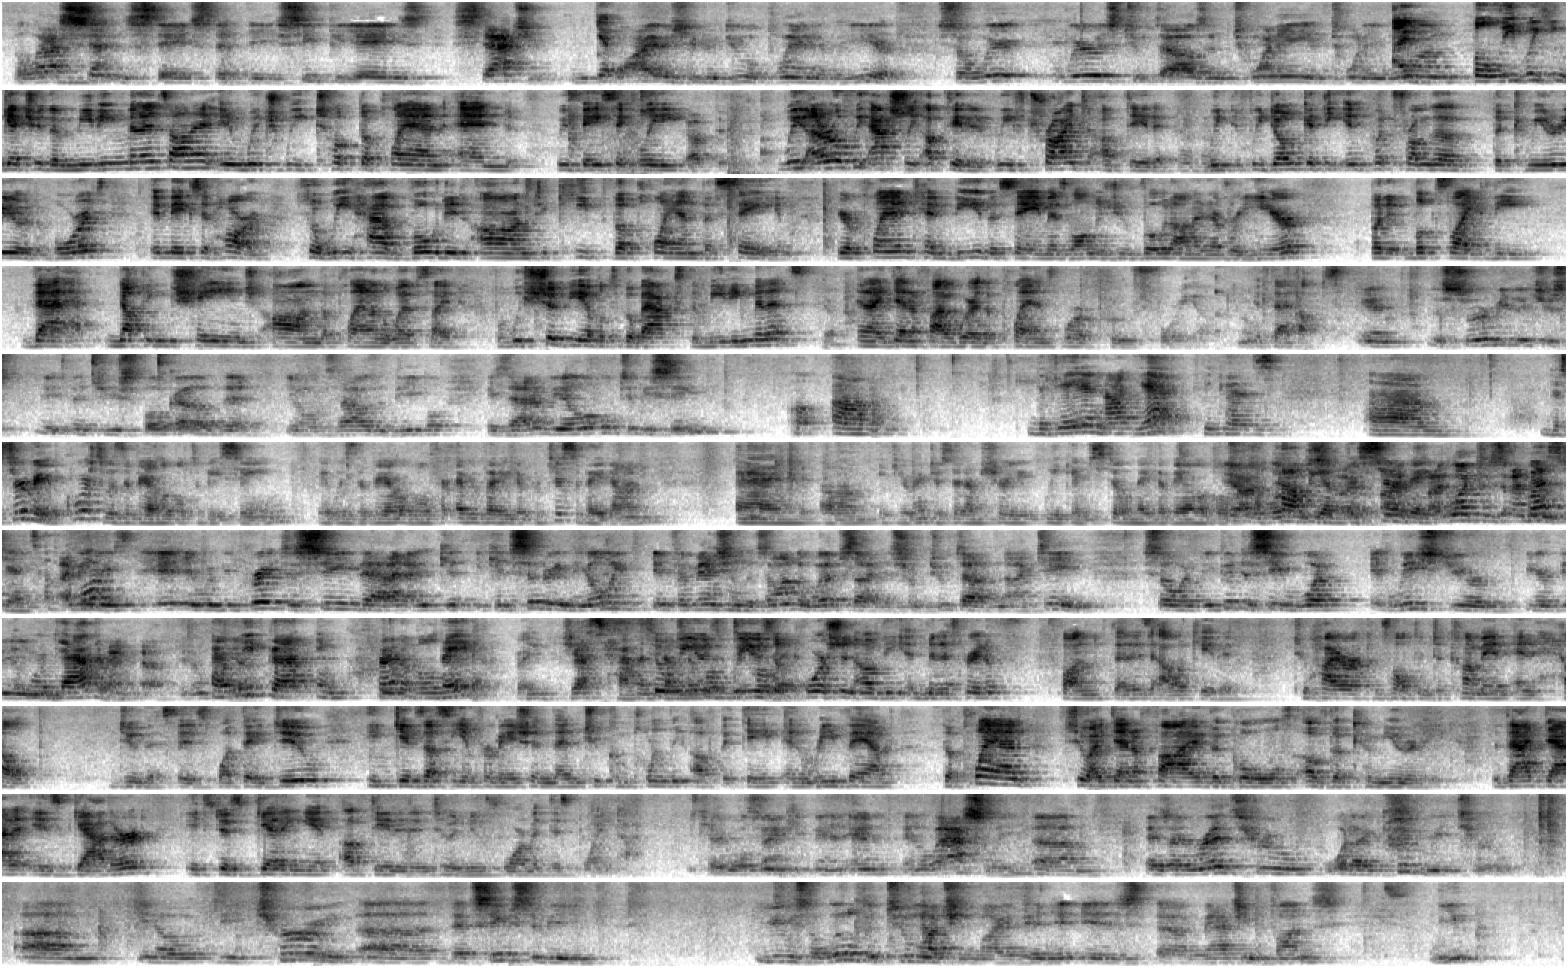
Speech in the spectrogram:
the last mm-hmm. sentence states that the CPA's statute Yep. requires you to do a plan every year. So where, where is 2020 and I 21? believe we can get you the meeting minutes on it in which we took the plan and we basically, we, I don't know if we actually updated it. We've tried to update it. Mm-hmm. We, if we don't get the input from the, the community or the boards, it makes it hard. So we have voted on to keep the plan the same. Your plan can be the same as long as you vote on it every year, but it looks like the, that, nothing changed on the plan on the website. But we should be able to go back to the meeting minutes Yep. and identify where the plans were approved for you, if that helps. And the survey that you, s- that you spoke of, that, you know, a thousand people, is that available to be seen? Well, um, the data, not yet, because, um, the survey, of course, was available to be seen. It was available for everybody to participate on. And um, if you're interested, I'm sure you- we can still make available Yeah, I'd a love copy see- of I'd- the I'd- survey I'd like to, s- I mean, questions, of I mean, course. it, it would be great to see that, and con- considering the only information that's on the website is from 2019, so it'd be good to see what, at least you're, you're being. We're gathering. You know? And we've got incredible data. We just haven't So done we the use, work we to use go a there. portion of the administrative fund that is allocated to hire a consultant to come in and help do this, is what they do. It gives us the information then to completely update and revamp the plan to identify the goals of the community. That data is gathered, it's just getting it updated into a new form at this point in time. Okay, well, thank you. And, and, and lastly, um, as I read through what I could read through, um, you know, the term, uh, that seems to be used a little bit too much, in my opinion, is, uh, matching funds. Will you,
